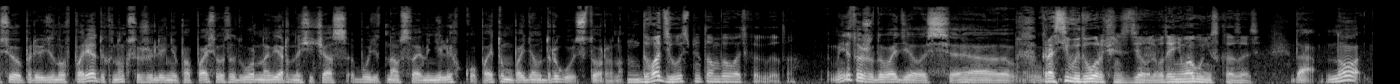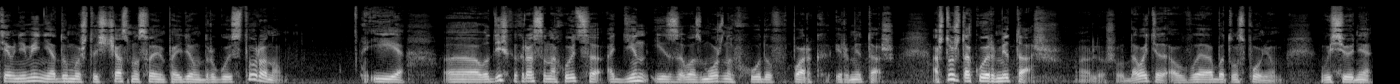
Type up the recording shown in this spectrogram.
Все приведено в порядок, но, к сожалению, попасть в этот двор, наверное, сейчас будет нам с вами нелегко. Поэтому пойдем в другую сторону. Доводилось мне там бывать когда-то. Мне тоже доводилось. Э, Красивый двор очень сделали, вот я не могу не сказать. Да, но, тем не менее, я думаю, что сейчас мы с вами пойдем в другую сторону. И вот здесь как раз и находится один из возможных входов в парк Эрмитаж. А что же такое Эрмитаж? Леша, вот давайте вы об этом вспомним. Вы сегодня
